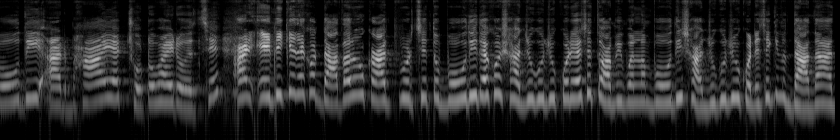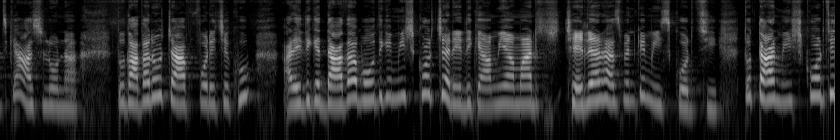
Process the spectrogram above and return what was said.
বৌদি আর ভাই আর ছোট ভাই রয়েছে। আর এদিকে দেখো দাদারও কাজ পড়ছে। তো বৌদি দেখো সাজুগুজু করে আছে। তো আমি বললাম, বৌদি সাজুগুজু করেছে কিন্তু দাদা আজকে আসলো না। তো দাদারও চাপ পড়েছে খুব। আর এদিকে দাদা বৌদিকে মিস করছে আর এদিকে আমি আমার ছেলে আর হাজব্যান্ডকে মিস করছি। তো তার মিস করছি,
